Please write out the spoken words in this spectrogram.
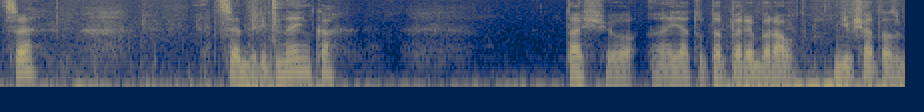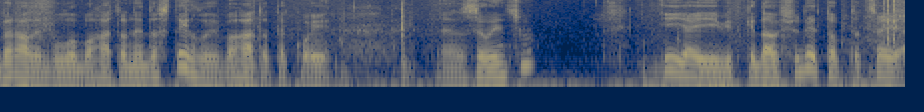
Це, це дрібненька. Та, що е, я тут перебирав, дівчата збирали, було багато недостиглої, багато такої е, зеленцю. І я її відкидав сюди, тобто це я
